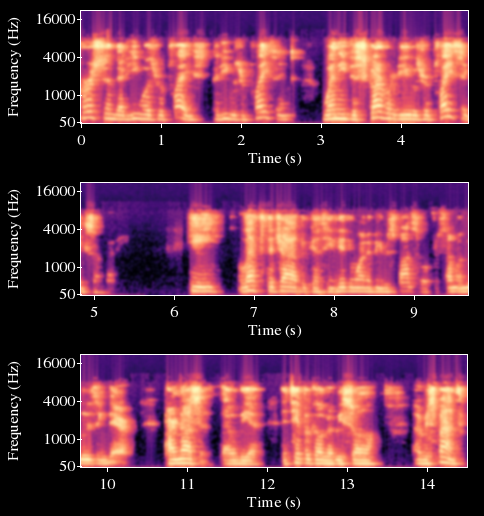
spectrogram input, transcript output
person that he was replaced, that he was replacing, when he discovered he was replacing somebody, he left the job because he didn't want to be responsible for someone losing their parnasa. That would be a the typical Rabbi Saul uh, response.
